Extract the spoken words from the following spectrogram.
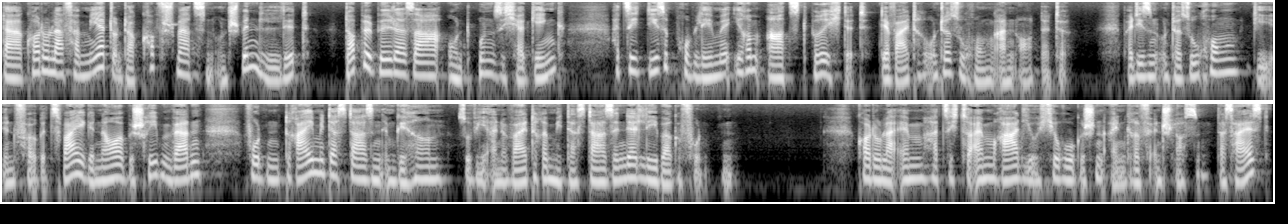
Da Cordula vermehrt unter Kopfschmerzen und Schwindel litt, Doppelbilder sah und unsicher ging, hat sie diese Probleme ihrem Arzt berichtet, der weitere Untersuchungen anordnete. Bei diesen Untersuchungen, die in Folge 2 genauer beschrieben werden, wurden drei Metastasen im Gehirn sowie eine weitere Metastase in der Leber gefunden. Cordula M. hat sich zu einem radiochirurgischen Eingriff entschlossen. Das heißt,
